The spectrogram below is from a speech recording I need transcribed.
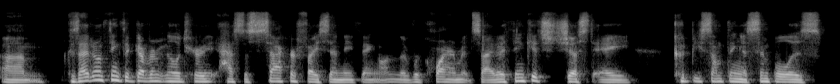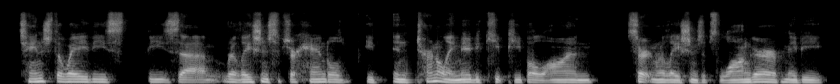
Um, because I don't think the government military has to sacrifice anything on the requirement side. I think it's just a could be something as simple as change the way these these um, relationships are handled internally maybe keep people on certain relationships longer maybe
